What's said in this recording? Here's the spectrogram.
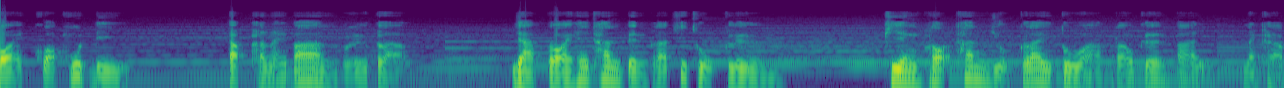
บ่อยกว่าพูดดี กับพระในบ้านหรือเปล่า อย่าปล่อยให้ท่านเป็นพระที่ถูกกลืน เพียงเพราะท่านอยู่ใกล้ตัวเราเกินไปนะครับ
